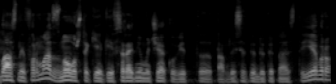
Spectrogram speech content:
Класний формат, знову ж таки, який в середньому чеку від е, там 10 до 15 євро,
